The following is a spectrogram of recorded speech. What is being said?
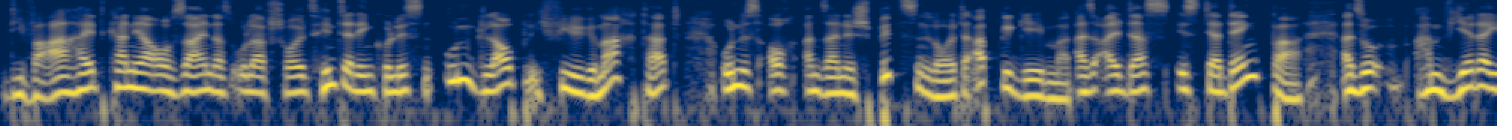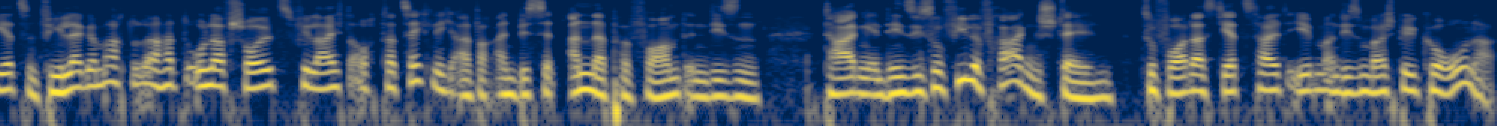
die Wahrheit kann ja auch sein, dass Olaf Scholz hinter den Kulissen unglaublich viel gemacht hat und es auch an seine Spitzenleute abgegeben hat. Also all das ist ja denkbar. Also haben wir da jetzt einen Fehler gemacht oder hat Olaf Scholz vielleicht auch tatsächlich einfach ein bisschen underperformed in diesen Tagen, in denen sich so viele Fragen stellen? Zuvorderst jetzt halt eben an diesem Beispiel Corona.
